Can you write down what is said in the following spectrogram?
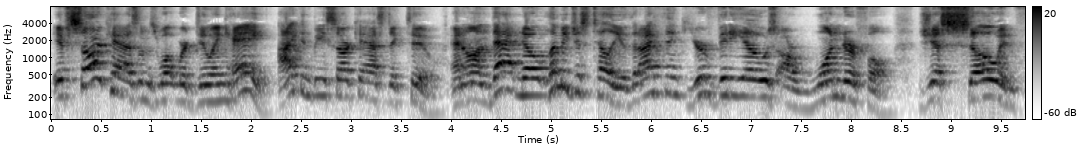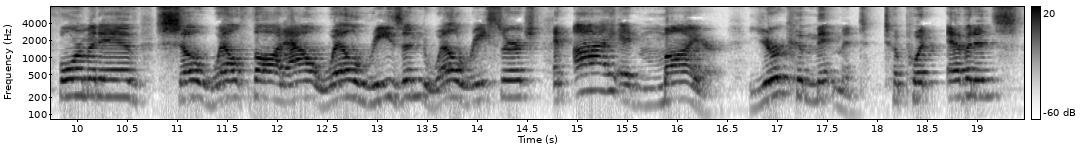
If sarcasm's what we're doing, hey, I can be sarcastic too. And on that note, let me just tell you that I think your videos are wonderful. Just so informative, so well thought out, well reasoned, well researched, and I admire your commitment to put evidence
